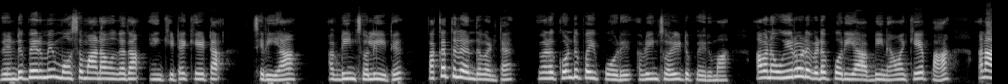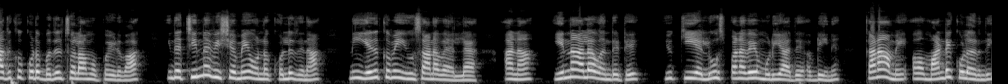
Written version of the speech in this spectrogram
ரெண்டு பேருமே மோசமானவங்க தான் என்கிட்ட கேட்டா. சரியா? அப்படின்னு சொல்லிட்டு பக்கத்தில் இருந்தவன்ட்ட இவனை கொண்டு போய் போடு அப்படின்னு சொல்லிட்டு போயிடுமா அவனை உயிரோட விட போறியா? அப்படின்னு அவன் கேட்பான் ஆனால் அதுக்கு கூட பதில் சொல்லாமல் போயிடுவா. இந்த சின்ன விஷயமே உன்னை கொல்லுதுன்னா நீ எதுக்குமே யூஸ் ஆனவ இல்லை ஆனால் என்னால் வந்துட்டு யுக்கியை லூஸ் பண்ணவே முடியாது அப்படின்னு கனாமே அவன் மண்டைக்குள்ள இருந்து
